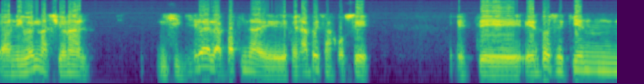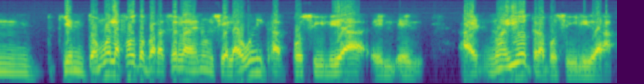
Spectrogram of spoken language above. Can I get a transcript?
a nivel nacional, ni siquiera a la página de, FENAPES San José. Este, entonces, quien, quien tomó la foto para hacer la denuncia, la única posibilidad, el, no hay otra posibilidad,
